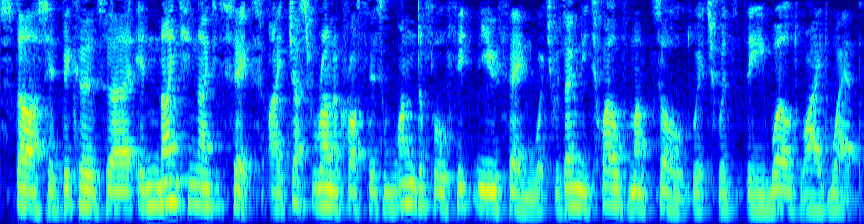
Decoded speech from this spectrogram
started because uh, in 1996 I just run across this wonderful th- new thing, which was only 12 months old, which was the World Wide Web.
